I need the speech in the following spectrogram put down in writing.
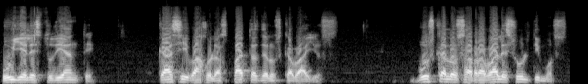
Huye el estudiante, casi bajo las patas de los caballos. Busca los arrabales últimos.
